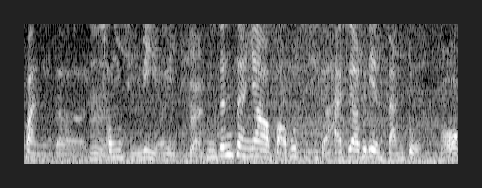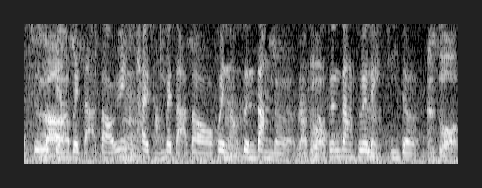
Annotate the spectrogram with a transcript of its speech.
缓你的冲击力而已。对。你真正要保护自己的，还是要去练闪躲。哦。就是不要被打到，因为你太常被打到会脑震荡的，脑脑震荡是会累积的。没错。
